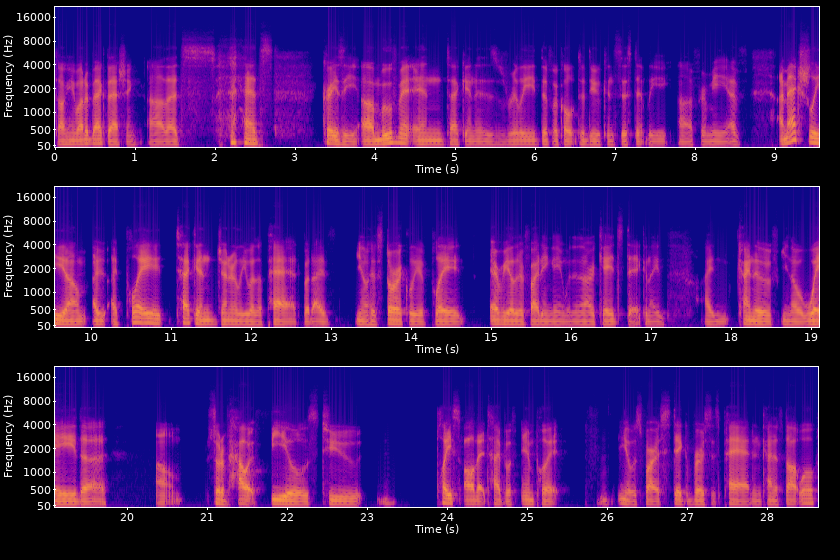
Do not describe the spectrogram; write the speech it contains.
talking about it backdashing. Uh, that's that's crazy. Uh, movement in Tekken is really difficult to do consistently uh, for me. I've I'm actually um, I, I play Tekken generally with a pad, but I've you know historically have played every other fighting game with an arcade stick, and I I kind of you know weigh the um, sort of how it feels to place all that type of input you know, as far as stick versus pad, and kind of thought, well,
